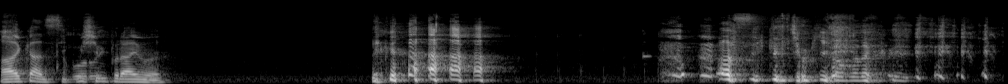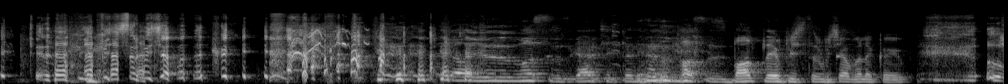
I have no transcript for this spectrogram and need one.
Hakan sikmişim Prime'ı. Az siktir çok iyi amına koyayım. Yapıştırmış amına ya inanılmazsınız gerçekten inanılmazsınız. Bantla yapıştırmış amına koyayım.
